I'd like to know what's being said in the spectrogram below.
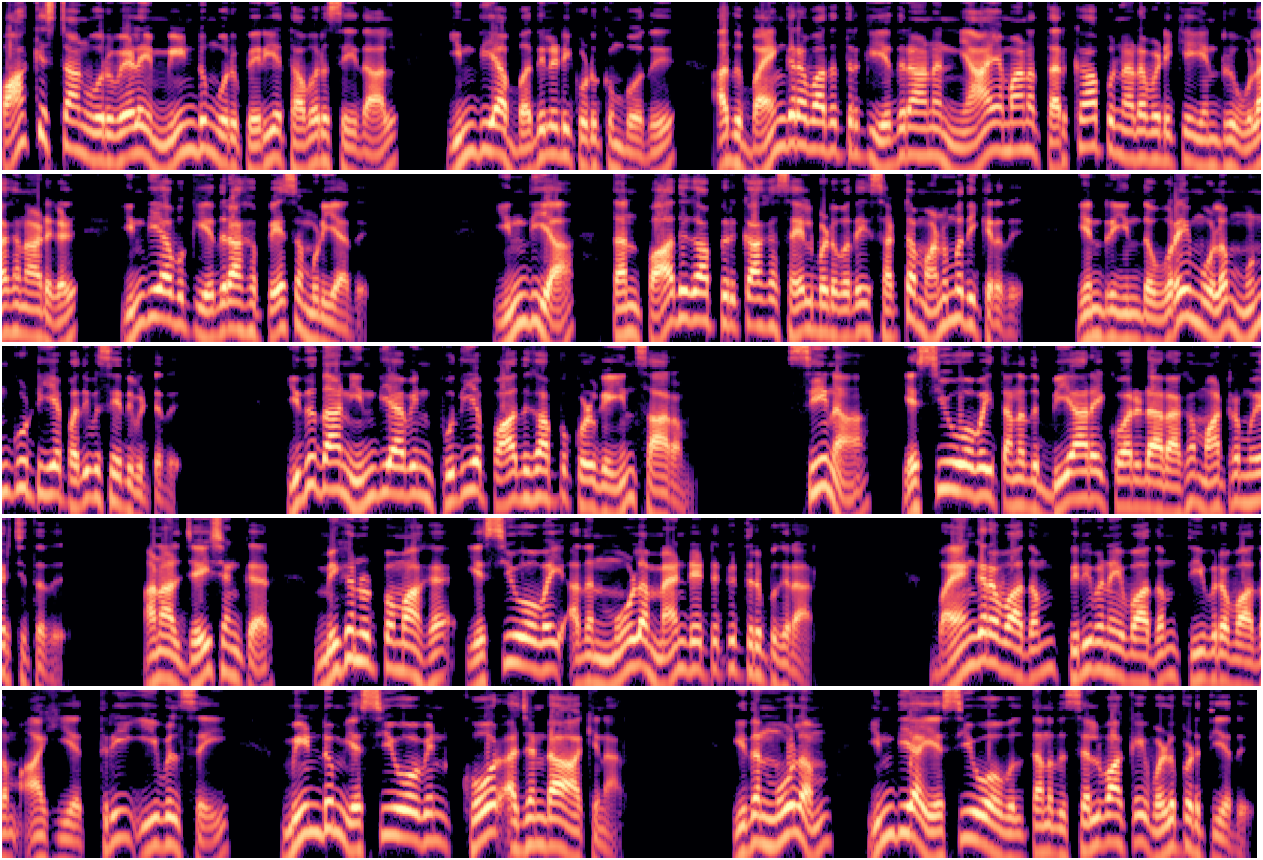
பாகிஸ்தான் ஒருவேளை மீண்டும் ஒரு பெரிய தவறு செய்தால் இந்தியா பதிலடி கொடுக்கும்போது அது பயங்கரவாதத்திற்கு எதிரான நியாயமான தற்காப்பு நடவடிக்கை என்று உலக நாடுகள் இந்தியாவுக்கு எதிராக பேச முடியாது. இந்தியா தன் பாதுகாப்பிற்காக செயல்படுவதை சட்டம் அனுமதிக்கிறது என்று இந்த உரை மூலம் முன்கூட்டியே பதிவு செய்துவிட்டது. இதுதான் இந்தியாவின் புதிய பாதுகாப்பு கொள்கையின் சாரம். சீனா எஸ்யூஓவை தனது பிஆர்ஐ கோரிடாராக மாற்ற முயற்சித்தது. ஆனால் ஜெய்சங்கர் மிக நுட்பமாக எஸ்யூஓவை அதன் மூல மேண்டேட்டுக்கு திருப்புகிறார். பயங்கரவாதம் பிரிவினைவாதம் தீவிரவாதம் ஆகிய த்ரீ ஈவில்ஸை மீண்டும் எஸ்யூஓவின் கோர் அஜெண்டா ஆக்கினார். இதன் மூலம் இந்தியா எஸ்யூஓவில் தனது செல்வாக்கை வலுப்படுத்தியது.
